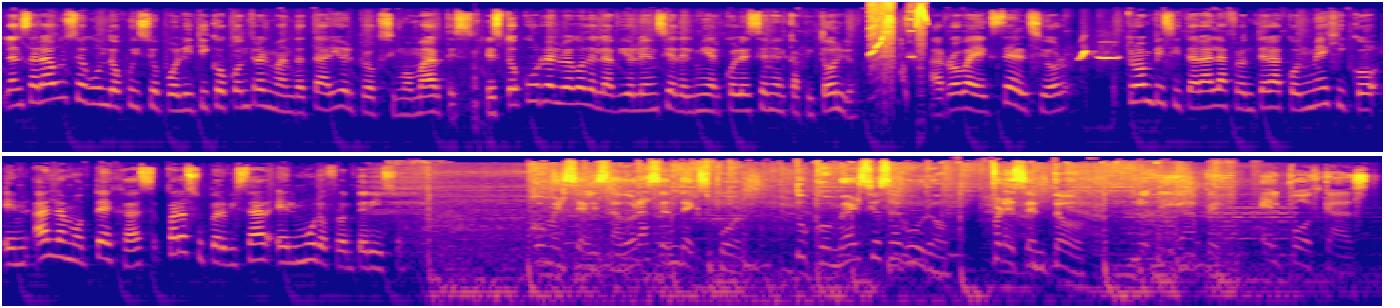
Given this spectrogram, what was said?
lanzará un segundo juicio político contra el mandatario el próximo martes. Esto ocurre luego de la violencia del miércoles en el Capitolio. Arroba Excelsior. Trump visitará la frontera con México en Álamo, Texas, para supervisar el muro fronterizo. Comercializadora Sendexport, tu comercio seguro, presentó Notigape, el podcast.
